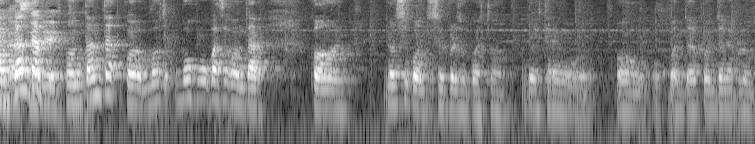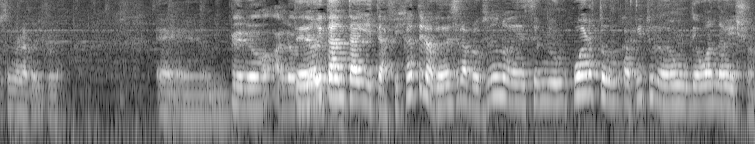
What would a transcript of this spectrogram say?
con tanta, con tanta, con- vos, vos vas a contar con, no sé cuánto es el presupuesto, debe estar en Google, con cuánto, cuánto es la producción de la película. Eh, Pero a lo te que- doy tanta guita, fíjate lo que debe ser la producción, no debe ser ni un cuarto de un capítulo de, un, de WandaVision.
